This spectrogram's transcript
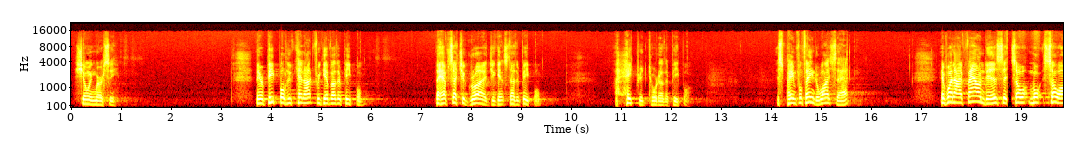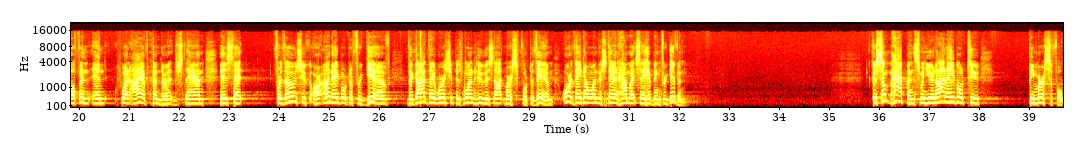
showing mercy. There are people who cannot forgive other people. They have such a grudge against other people. a hatred toward other people. It's a painful thing to watch that. And what I found is that so, more, so often, and what I have come to understand, is that for those who are unable to forgive, the God they worship is one who is not merciful to them, or they don't understand how much they have been forgiven. Because something happens when you're not able to be merciful.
